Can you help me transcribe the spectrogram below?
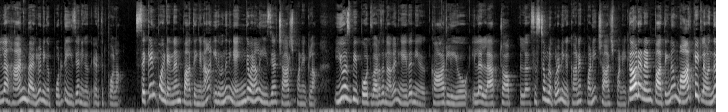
இல்லை ஹேண்ட் பேக்லேயோ நீங்கள் போட்டுட்டு ஈஸியாக நீங்கள் எடுத்துகிட்டு போகலாம். செகண்ட் பாயிண்ட் என்னன்னு பார்த்தீங்கன்னா இது வந்து நீங்கள் எங்கே வேணாலும் ஈஸியாக சார்ஜ் பண்ணிக்கலாம். யூஎஸ்பி போர்ட் வரதுனால நீங்கள் இதை நீங்கள் கார்லேயோ இல்லை லேப்டாப் இல்லை சிஸ்டமில் கூட நீங்கள் கனெக்ட் பண்ணி சார்ஜ் பண்ணிக்கலாம். தேர்ட் என்னென்னு பார்த்தீங்கன்னா மார்க்கெட்டில் வந்து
